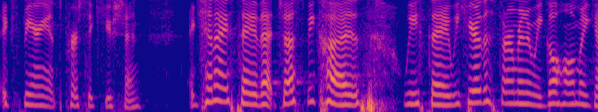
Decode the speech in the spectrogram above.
experienced persecution. And can I say that just because we say, we hear the sermon and we go home and we go,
